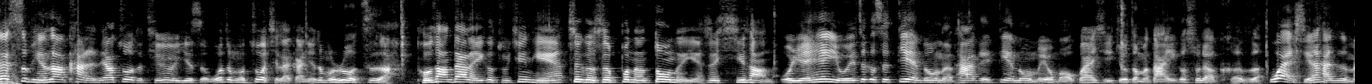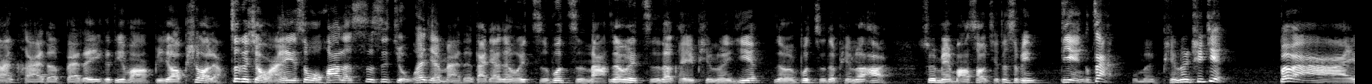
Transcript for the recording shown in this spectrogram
在视频上看人家做的挺有意思，我怎么做起来感觉这么弱智啊？头上戴了一个竹蜻蜓，这个是不能动的，也是吸上的。我原先以为这个是电动的，它跟电动没有毛关系，就这么大一个塑料壳子，外形还是蛮可爱的，摆在一个地方比较漂亮。这个小玩意是我花了四十九块钱买的，大家认为值不值呢？认为值的可以评论一，认为不值的评论二，顺便帮少奇的视频点个赞，我们评论区见，拜拜。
